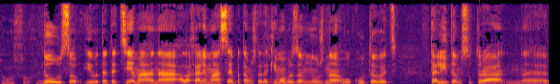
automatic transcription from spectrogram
До усов. до усов. И вот эта тема, она Аллахали Маасе, потому что таким образом нужно укутывать талитом с утра, э,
